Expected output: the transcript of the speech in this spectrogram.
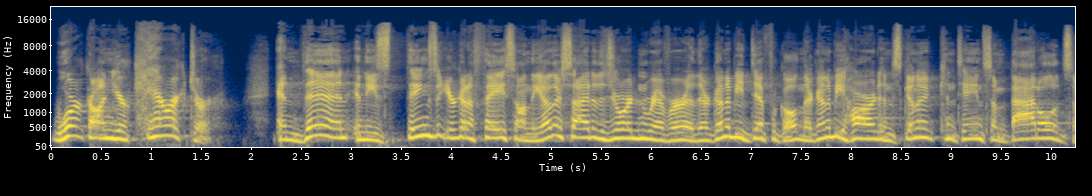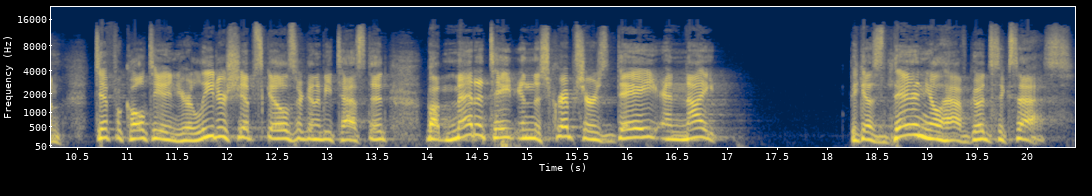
Work on your character. And then in these things that you're going to face on the other side of the Jordan River, they're going to be difficult and they're going to be hard and it's going to contain some battle and some difficulty and your leadership skills are going to be tested. But meditate in the scriptures day and night because then you'll have good success.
